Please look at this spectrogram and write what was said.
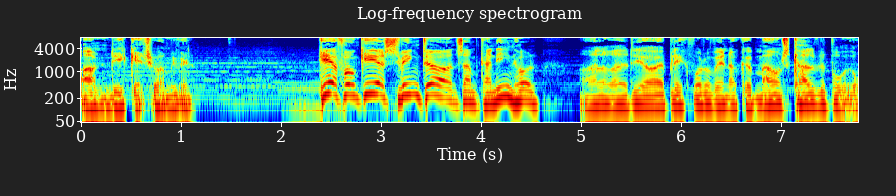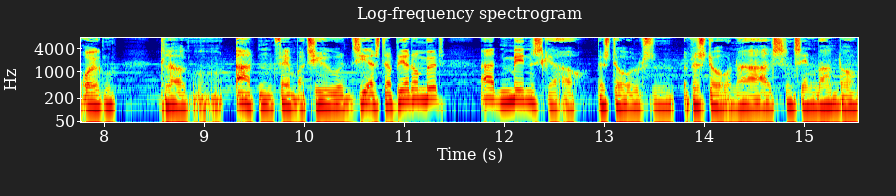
åndelige ghetto, om I vil. Her fungerer svingdøren som kaninhul, og allerede det øjeblik, hvor du vender Københavns kalvebod ryggen, klokken 18.25 en tirsdag, bliver du mødt af et menneskehav beståelsen, bestående af alsens indvandrere.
